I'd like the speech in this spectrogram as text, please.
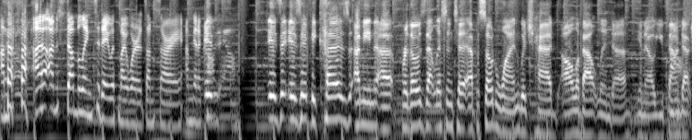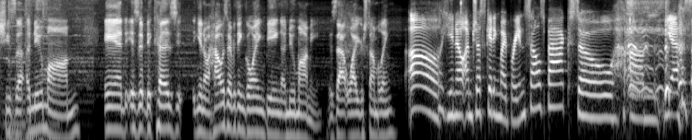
i am stumbling today with my words. I'm sorry. I'm going to calm it, down is it is it because I mean, uh, for those that listened to episode one, which had all about Linda, you know, you found oh. out she's a, a, new mom, and is it because you know how is everything going being a new mommy? Is that why you're stumbling? Oh, you know, I'm just getting my brain cells back, so um, yes,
